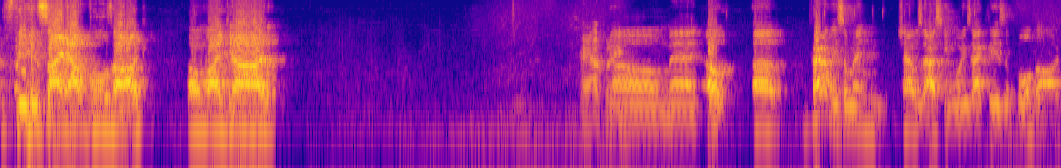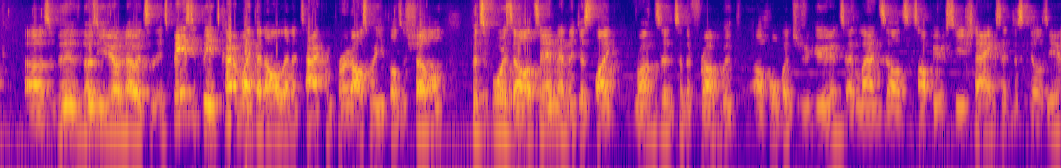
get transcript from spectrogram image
It's the inside out bulldog. Oh my god. It's happening. Oh man. Oh, uh, apparently someone in chat was asking what exactly is a bulldog. Uh, so for those of you who don't know, it's it's basically it's kind of like an all-in attack from Protoss where he builds a shuttle, puts four zealots in, and then just like runs into the front with a whole bunch of dragoons and lands zealots on top of your siege tanks and just kills you.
